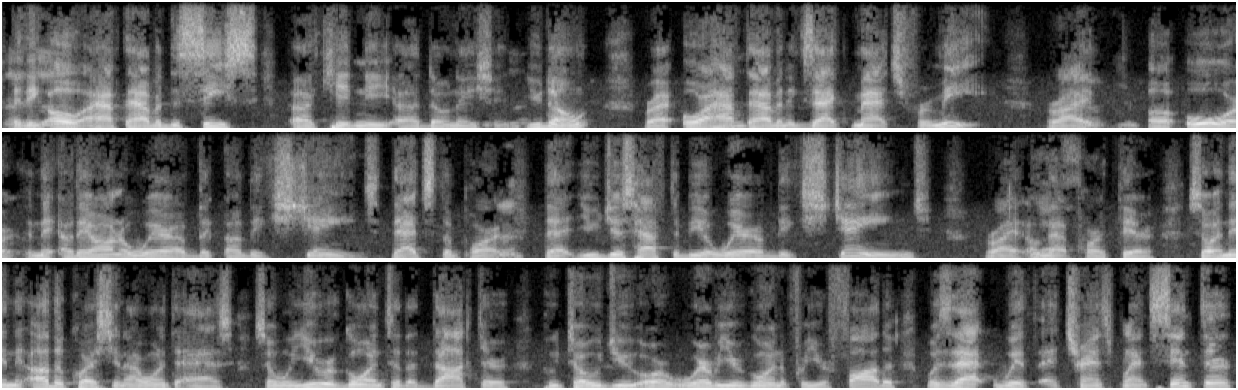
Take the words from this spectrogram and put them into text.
They mm-hmm. think, oh, I have to have a deceased uh, kidney uh, donation. Mm-hmm. You don't, right? Or I have mm-hmm. to have an exact match for me right? Uh, or they, they aren't aware of the of the exchange. That's the part mm-hmm. that you just have to be aware of the exchange, right? On yes. that part there. So, and then the other question I wanted to ask: so when you were going to the doctor who told you, or wherever you were going for your father, was that with a transplant center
